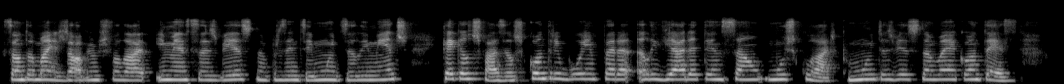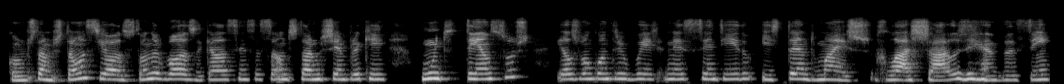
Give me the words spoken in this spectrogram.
que são também, já ouvimos falar imensas vezes, estão presentes em muitos alimentos. O que é que eles fazem? Eles contribuem para aliviar a tensão muscular, que muitas vezes também acontece. Como estamos tão ansiosos, tão nervosos, aquela sensação de estarmos sempre aqui muito tensos, eles vão contribuir nesse sentido e estando mais relaxados, digamos assim,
